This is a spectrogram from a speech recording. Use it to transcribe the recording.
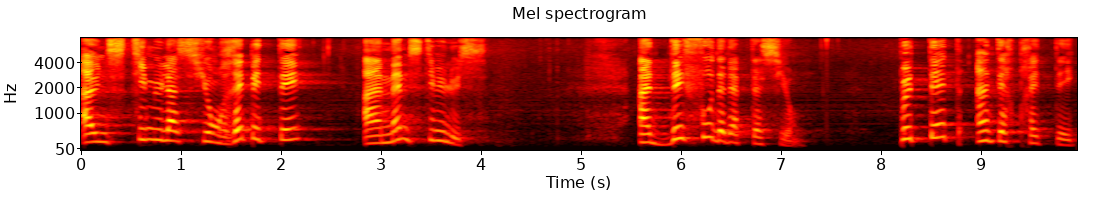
à une stimulation répétée à un même stimulus. Un défaut d'adaptation peut être interprété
